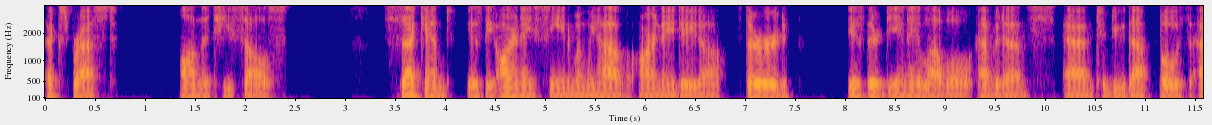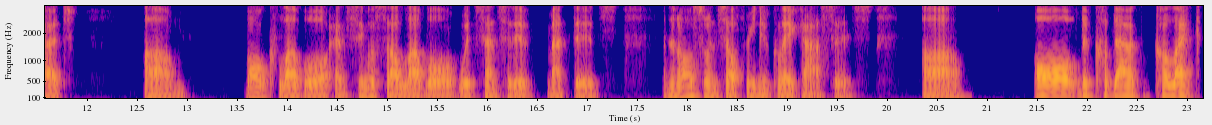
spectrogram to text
expressed on the T cells? Second is the RNA seen when we have RNA data. Third is there DNA level evidence, and to do that both at um, bulk level and single cell level with sensitive methods, and then also in cell-free nucleic acids. Uh, all the that collect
